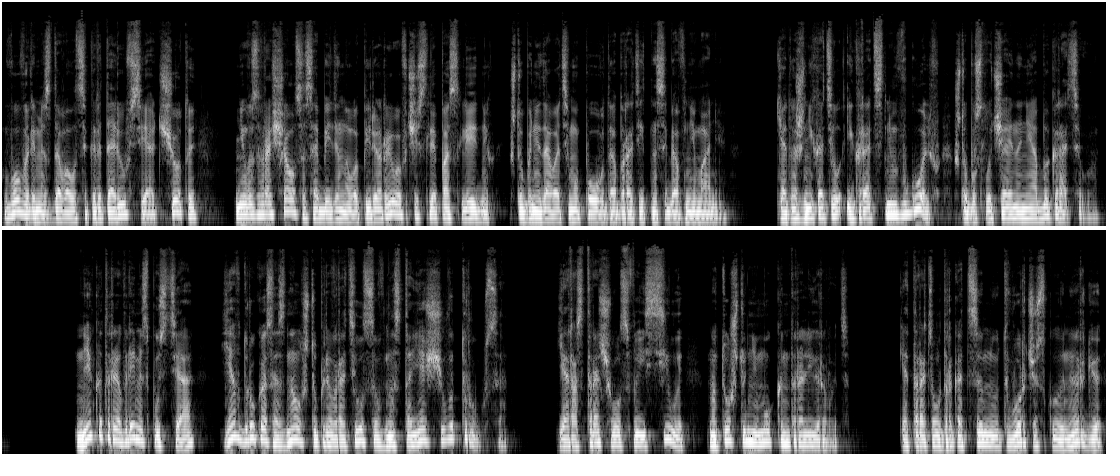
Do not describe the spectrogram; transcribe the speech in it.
вовремя сдавал секретарю все отчеты – не возвращался с обеденного перерыва в числе последних, чтобы не давать ему повода обратить на себя внимание. Я даже не хотел играть с ним в гольф, чтобы случайно не обыграть его. Некоторое время спустя я вдруг осознал, что превратился в настоящего труса. Я растрачивал свои силы на то, что не мог контролировать. Я тратил драгоценную творческую энергию,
